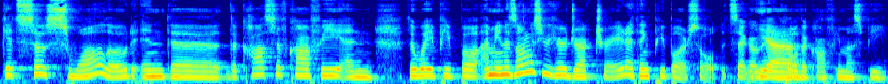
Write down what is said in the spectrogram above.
gets so swallowed in the the cost of coffee and the way people i mean as long as you hear direct trade i think people are sold it's like okay Yeah. cool the coffee must be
